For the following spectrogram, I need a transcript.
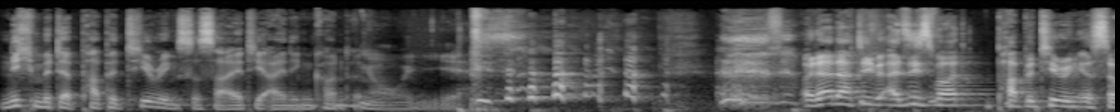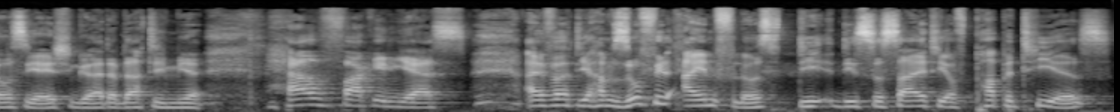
nicht mit der Puppeteering Society einigen konnte. Oh yes. Und da dachte ich, als ich das Wort Puppeteering Association gehört habe, dachte ich mir, hell fucking yes. Einfach, die haben so viel Einfluss, die, die Society of Puppeteers,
